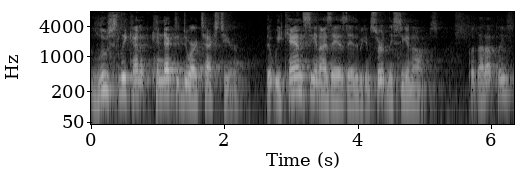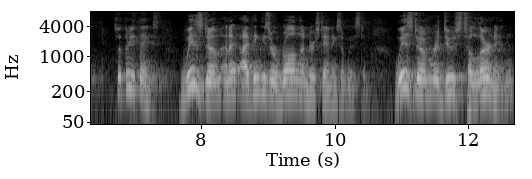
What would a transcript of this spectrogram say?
loosely kind of connected to our text here that we can see in Isaiah's day, that we can certainly see in ours. Put that up, please. So, three things. Wisdom, and I, I think these are wrong understandings of wisdom. Wisdom reduced to learning.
